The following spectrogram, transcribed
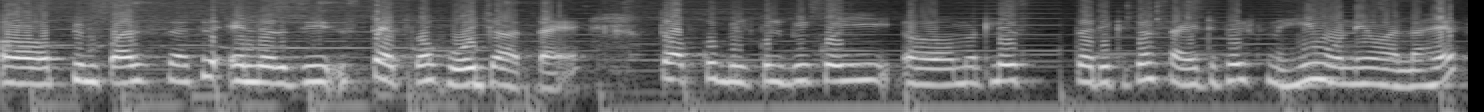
पिंपल्स या फिर एलर्जी इस टाइप का हो जाता है। तो आपको बिल्कुल भी कोई आ, मतलब इस तरीके का साइड इफ़ेक्ट नहीं होने वाला है।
